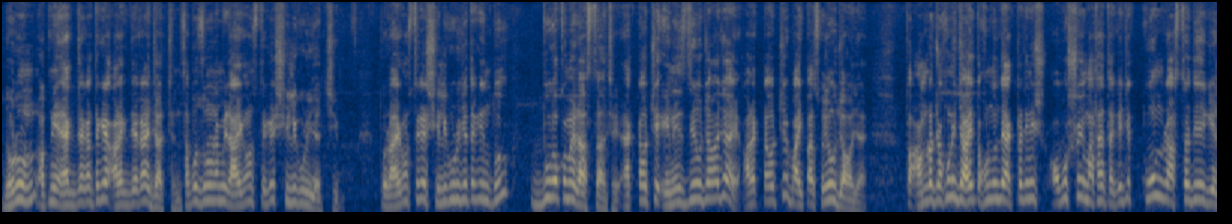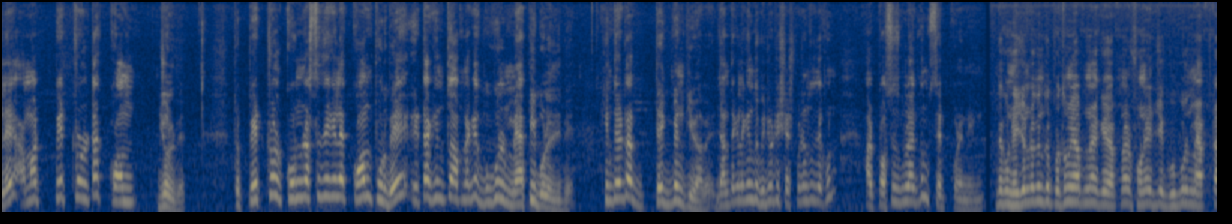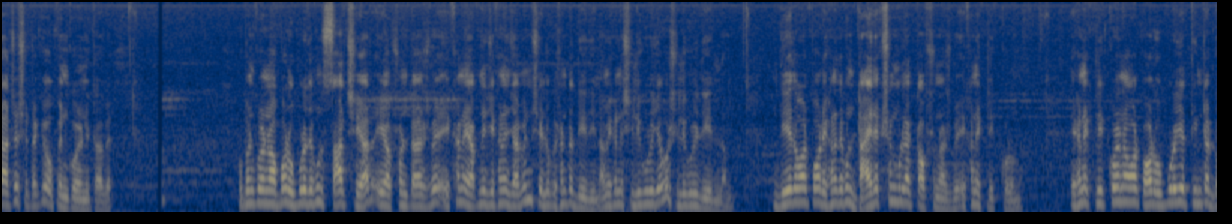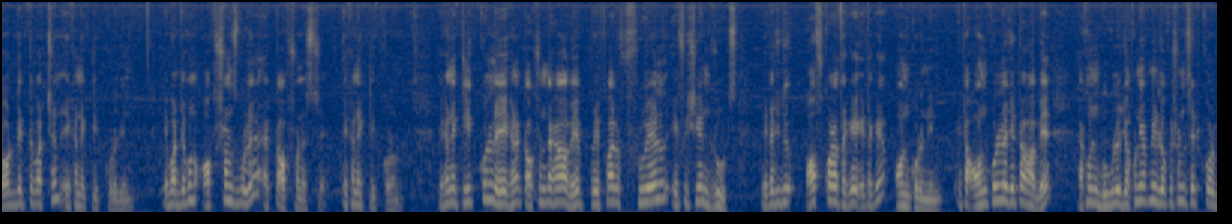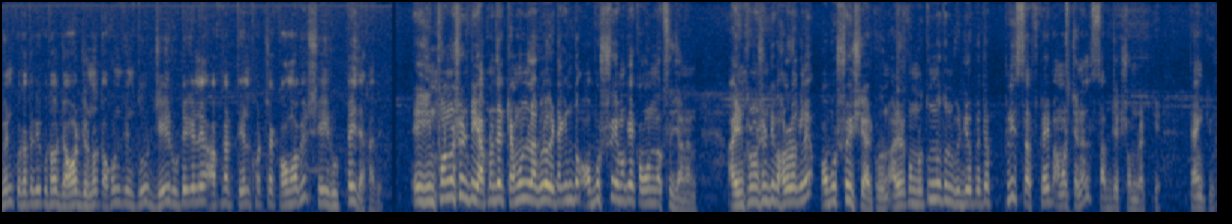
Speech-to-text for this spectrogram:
ধরুন আপনি এক জায়গা থেকে আরেক জায়গায় যাচ্ছেন। সাপোজ ধরুন আমি রায়গঞ্জ থেকে শিলিগুড়ি যাচ্ছি। তো রায়গঞ্জ থেকে শিলিগুড়ি যেতে কিন্তু দু রকমের রাস্তা আছে। একটা হচ্ছে এনএস দিয়েও যাওয়া যায় আর একটা হচ্ছে বাইপাস হয়েও যাওয়া যায়। তো আমরা যখনই যাই, তখন কিন্তু একটা জিনিস অবশ্যই মাথায় থাকে যে কোন রাস্তা দিয়ে গেলে আমার পেট্রোলটা কম জ্বলবে। তো পেট্রোল কোন রাস্তা দিয়ে গেলে কম পুড়বে, এটা কিন্তু আপনাকে গুগল ম্যাপই বলে দিবে। কিন্তু এটা দেখবেন কীভাবে? জানতে গেলে কিন্তু ভিডিওটি শেষ পর্যন্ত দেখুন। আর প্রসেসগুলো একদম সেভ করে নিন। দেখুন, এই জন্য কিন্তু প্রথমে আপনাকে আপনার ফোনের যে গুগল ম্যাপটা আছে, সেটাকে ওপেন করে নিতে হবে। ওপেন করে নেওয়ার পর উপরে দেখুন সার্চ হেয়ার এই অপশনটা আসবে। এখানে আপনি যেখানে যাবেন, সেই লোকেশনটা দিয়ে দিন। আমি এখানে শিলিগুড়ি যাব, শিলিগুড়ি দিয়ে দিলাম। দিয়ে দেওয়ার পর এখানে দেখুন ডাইরেকশন বলে একটা অপশন আসবে। এখানে ক্লিক করুন। এখানে ক্লিক করে নেওয়ার পর উপরে যে তিনটা ডট দেখতে পাচ্ছেন, এখানে ক্লিক করে দিন। এবার দেখুন অপশনস বলে একটা অপশন এসছে। এখানে ক্লিক করুন। এখানে ক্লিক করলে এখানে একটা অপশন দেখা হবে প্রেফার ফুয়েল এফিসিয়েন্ট রুটস এটা যদি অফ করা থাকে, এটাকে অন করে নিন। এটা অন করলে যেটা হবে, এখন গুগলে যখনই আপনি লোকেশন সেট করবেন, কোথা থেকে কোথাও যাওয়ার জন্য, তখন কিন্তু যে রুটে গেলে আপনার তেল খরচা কম হবে, সেই রুটটাই দেখাবে। এই ইনফরমেশনটি আপনাদের কেমন লাগল, এটা কিন্তু অবশ্যই আমাকে কমেন্ট বক্সে জানান। আর ইনফরমেশনটি ভালো লাগলে অবশ্যই শেয়ার করুন। আর এরকম নতুন নতুন ভিডিও পেতে প্লিজ সাবস্ক্রাইব আমার চ্যানেল সাবজেক্ট সম্রাটকে। Thank you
